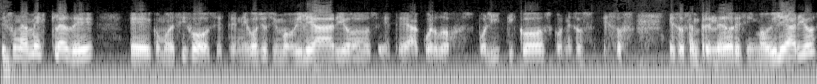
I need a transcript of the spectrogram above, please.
es una mezcla de, eh, como decís vos, este, negocios inmobiliarios, este, acuerdos políticos con esos, esos, esos emprendedores inmobiliarios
